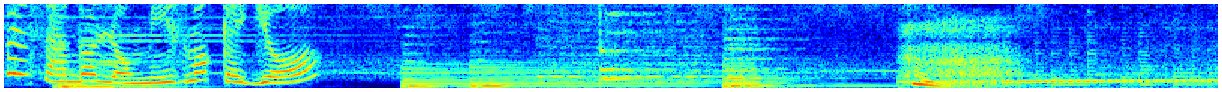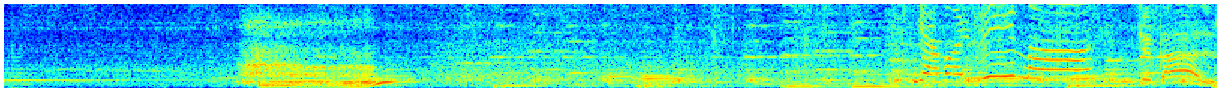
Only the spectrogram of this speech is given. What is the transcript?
pensando lo mismo que yo? ¡Ya volvimos! ¿Qué tal?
